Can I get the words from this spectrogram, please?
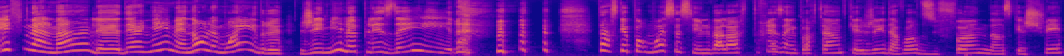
Et finalement, le dernier, mais non le moindre, j'ai mis le plaisir. Parce que pour moi, ça, c'est une valeur très importante que j'ai d'avoir du fun dans ce que je fais.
